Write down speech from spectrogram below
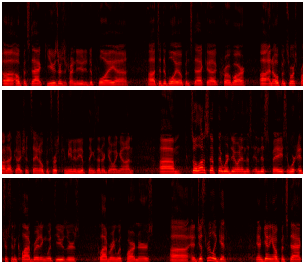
uh, OpenStack users are trying to do to deploy, uh, to deploy OpenStack crowbar, an open source product, I should say, an open source community of things that are going on. Um, so a lot of stuff that we're doing in this in this space. We're interested in collaborating with users, collaborating with partners, and just really get and getting OpenStack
